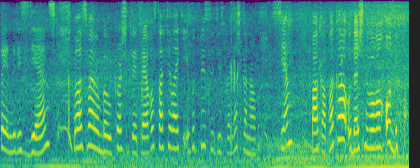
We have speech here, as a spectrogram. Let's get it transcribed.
Mountain Residence. Ну а с вами был Крошик Day Travel. Ставьте лайки и подписывайтесь на наш канал. Всем пока-пока, удачного вам отдыха!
